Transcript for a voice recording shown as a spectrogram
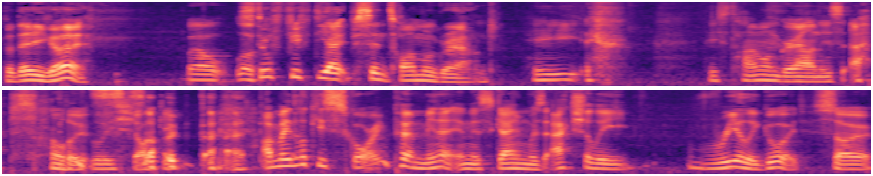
but there you go. well, look, Still 58% time on ground. he his time on ground is absolutely So shocking. bad. I mean, look, his scoring per minute in this game was actually really good. So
